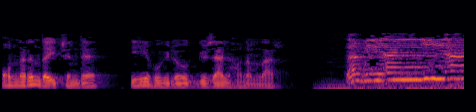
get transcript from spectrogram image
Onların da içinde iyi huylu, güzel hanımlar. فَبِأَيِّ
